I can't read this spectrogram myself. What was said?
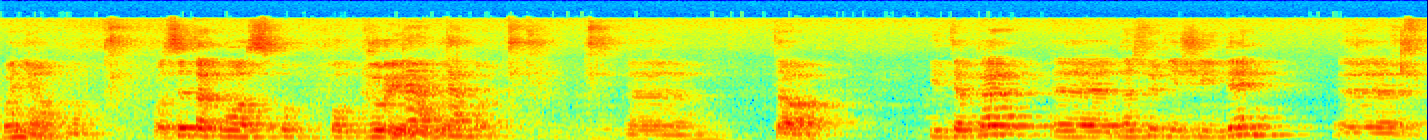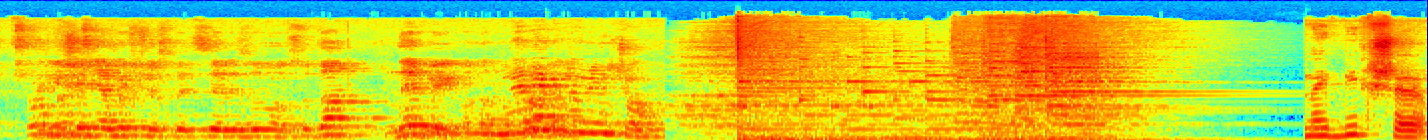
понятно. Оце так вас обдурили. Так, тобто. Е, так. І тепер е, на сьогоднішній день е, рішення Вищого спеціалізованого суда не виконано. Не виконано нічого. Найбільше е,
